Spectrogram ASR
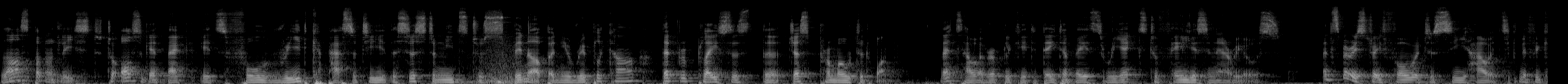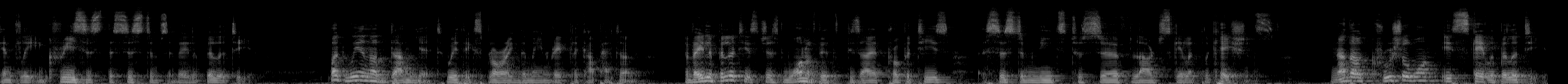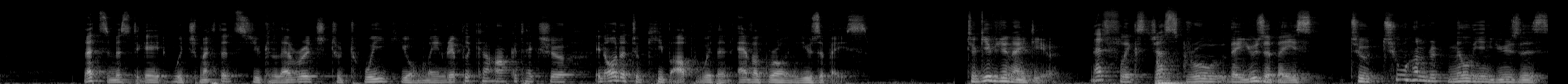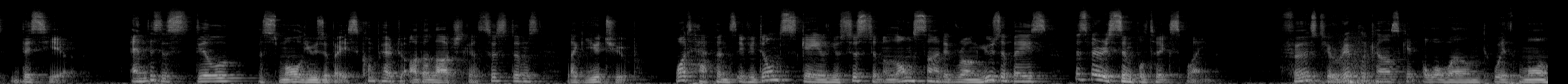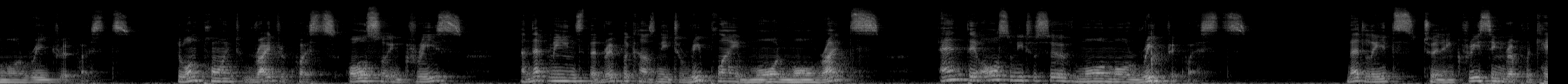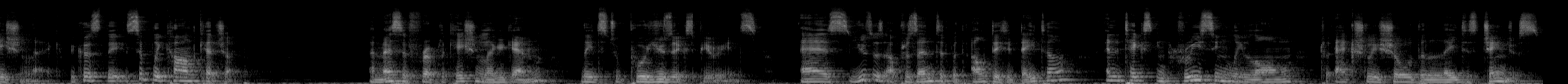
Last but not least, to also get back its full read capacity, the system needs to spin up a new replica that replaces the just promoted one. That's how a replicated database reacts to failure scenarios. It's very straightforward to see how it significantly increases the system's availability. But we are not done yet with exploring the main replica pattern. Availability is just one of the desired properties a system needs to serve large-scale applications. Another crucial one is scalability. Let's investigate which methods you can leverage to tweak your main replica architecture in order to keep up with an ever-growing user base. To give you an idea, Netflix just grew their user base to 200 million users this year. And this is still a small user base compared to other large scale systems like YouTube. What happens if you don't scale your system alongside a growing user base is very simple to explain. First, your replicas get overwhelmed with more and more read requests. At one point, write requests also increase, and that means that replicas need to replay more and more writes, and they also need to serve more and more read requests. That leads to an increasing replication lag, because they simply can't catch up. A massive replication lag again leads to poor user experience, as users are presented with outdated data and it takes increasingly long to actually show the latest changes.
